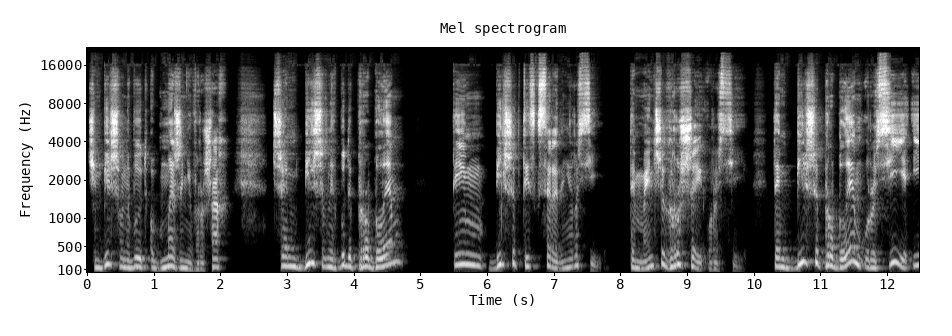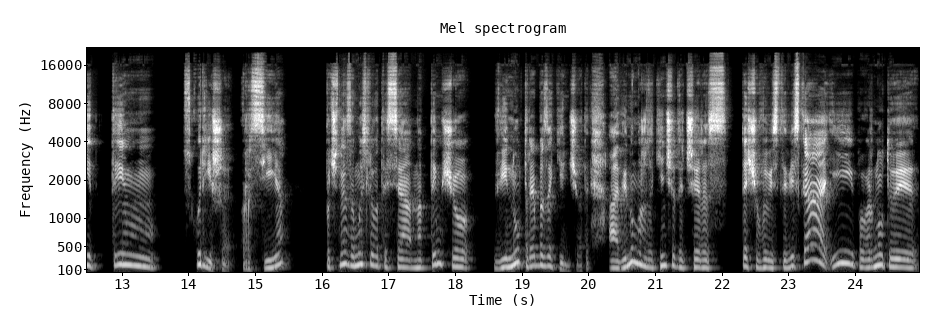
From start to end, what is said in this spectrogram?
чим більше вони будуть обмежені в грошах, чим більше в них буде проблем, тим більше тиск всередині Росії, тим менше грошей у Росії, тим більше проблем у Росії, і тим скоріше Росія почне замислюватися над тим, що війну треба закінчувати. А війну можна закінчити через те, що вивести війська і повернути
